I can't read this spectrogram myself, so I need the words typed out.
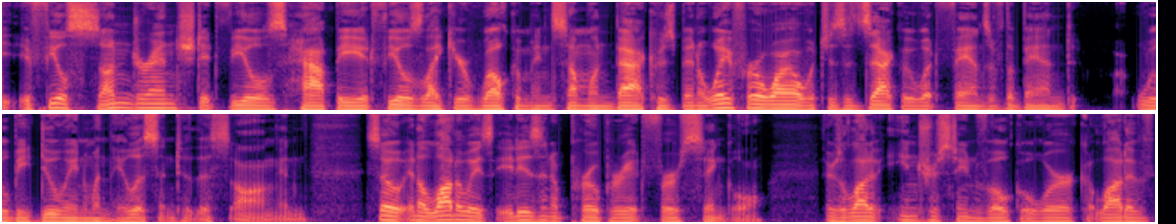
it, it feels sun drenched. It feels happy. It feels like you're welcoming someone back who's been away for a while, which is exactly what fans of the band will be doing when they listen to this song. And so, in a lot of ways, it is an appropriate first single. There's a lot of interesting vocal work, a lot of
